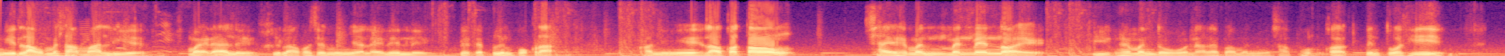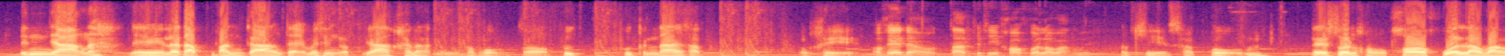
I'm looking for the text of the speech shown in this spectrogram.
มีดเราไม่สามารถรีใหม่ได้เลย คือเราก็จะไม่มีอะไรเล่นเลยเหลือแต่ปืนพกละคราวนี้เราก็ต้องใช้ให้มันแม่นๆหน่อยยิงให้มันโดนอะไรประมาณนี้ครับ ผมก็เป็นตัวที่ เล่นยากนะ ในระดับปานกลางแต่ไม่ถึงกับยากขนาดนั้นครับผมก็ฝึกฝึกกันได้ครับ โอเค โอเคเดี๋ยวตัดไปที่ข้อควรระวังเลย โอเคครับผม ในส่วนของข้อควรระวัง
